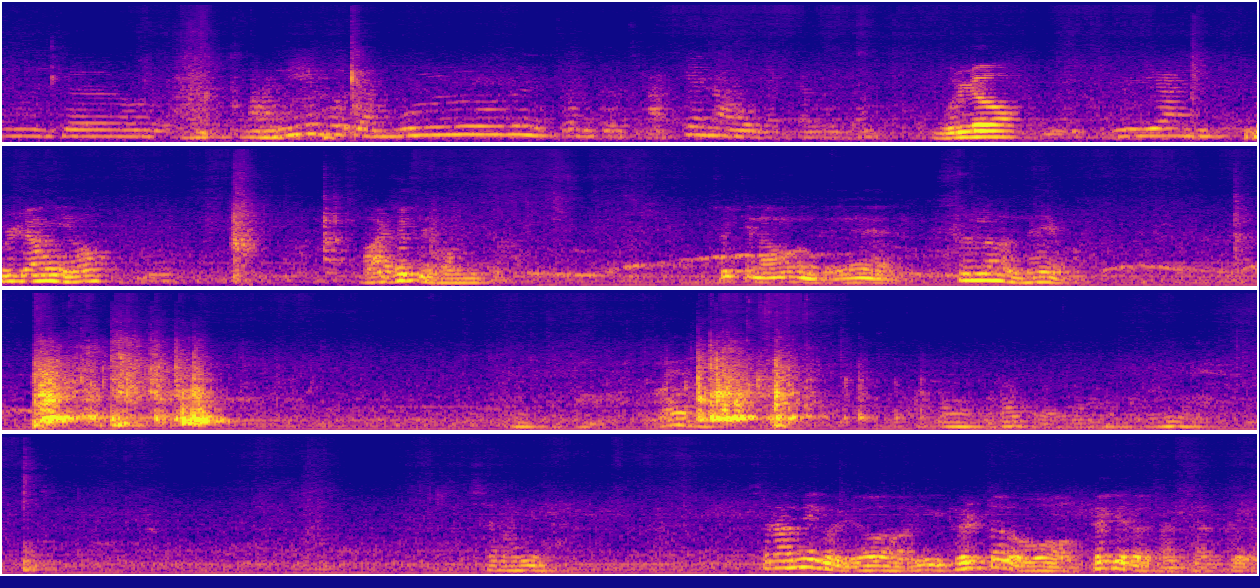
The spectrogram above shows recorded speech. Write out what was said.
음, 그 왕이보다 물은 좀 더 작게 나오겠다 그죠? 물려? 물량이 물량이요? 아, 적게 나옵니다. 적게 나오는데, 쓸만은 해요. 세라믹. 세라믹을요, 이게 별도로 벽에다 장착할 거예요.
